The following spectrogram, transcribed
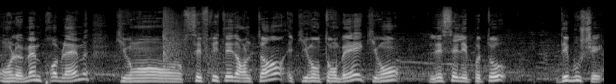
ont le même problème, qui vont s'effriter dans le temps et qui vont tomber et qui vont laisser les poteaux débouchés.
